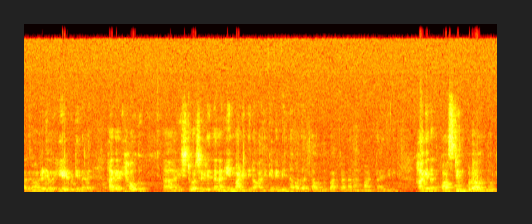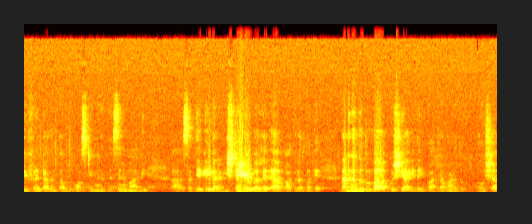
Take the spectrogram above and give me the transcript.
ಅದನ್ನ ಆಲ್ರೆಡಿ ಅವ್ರು ಹೇಳ್ಬಿಟ್ಟಿದ್ದಾರೆ. ಹಾಗಾಗಿ ಹೌದು ಇಷ್ಟು ವರ್ಷಗಳಿಂದ ನಾನು ಏನ್ ಮಾಡಿದ್ದೀನೋ ಅದಕ್ಕೆ ವಿಭಿನ್ನವಾದಂತ ಒಂದು ಪಾತ್ರನ ನಾನು ಮಾಡ್ತಾ ಇದ್ದೀನಿ. ಹಾಗೆ ನನ್ನ ಕಾಸ್ಟ್ಯೂಮ್ ಕೂಡ ಒಂದು ಡಿಫ್ರೆಂಟ್ ಆದಂತ ಒಂದು ಕಾಸ್ಟ್ಯೂಮ್ ಇರುತ್ತೆ ಸಿನಿಮಾ ಅಲ್ಲಿ ಸದ್ಯಕ್ಕೆ ಈಗ ನಾನು ಇಷ್ಟೇ ಹೇಳಬಲ್ಲೆ ಪಾತ್ರದ ಬಗ್ಗೆ. ನನಗಂತೂ ತುಂಬಾ ಖುಷಿಯಾಗಿದೆ ಈ ಪಾತ್ರ ಮಾಡೋದು. ಬಹುಶಃ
